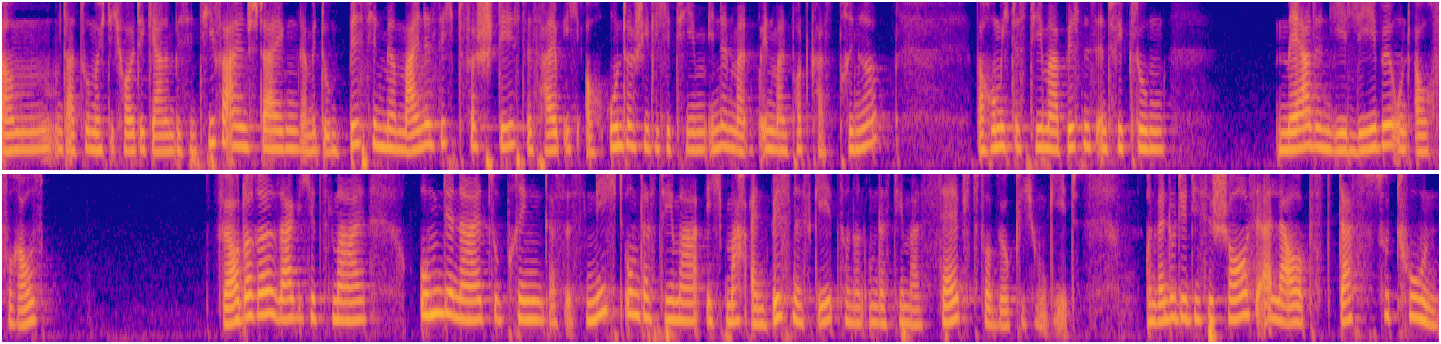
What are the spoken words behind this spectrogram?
Ähm, und dazu möchte ich heute gerne ein bisschen tiefer einsteigen, damit du ein bisschen mehr meine Sicht verstehst, weshalb ich auch unterschiedliche Themen in, den, in meinen Podcast bringe. Warum ich das Thema Businessentwicklung mehr denn je lebe und auch voraus fördere, sage ich jetzt mal, um dir nahezubringen, dass es nicht um das Thema ich mache ein Business geht, sondern um das Thema Selbstverwirklichung geht. Und wenn du dir diese Chance erlaubst, das zu tun,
